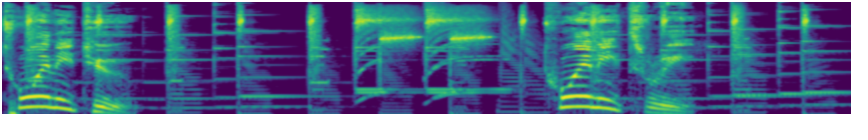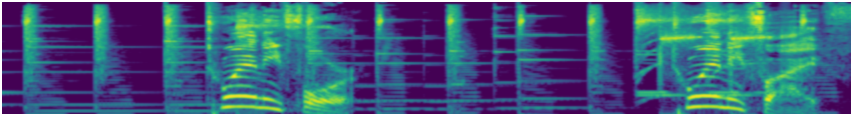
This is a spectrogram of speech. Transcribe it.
twenty-two, twenty-three, twenty-four, twenty-five.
